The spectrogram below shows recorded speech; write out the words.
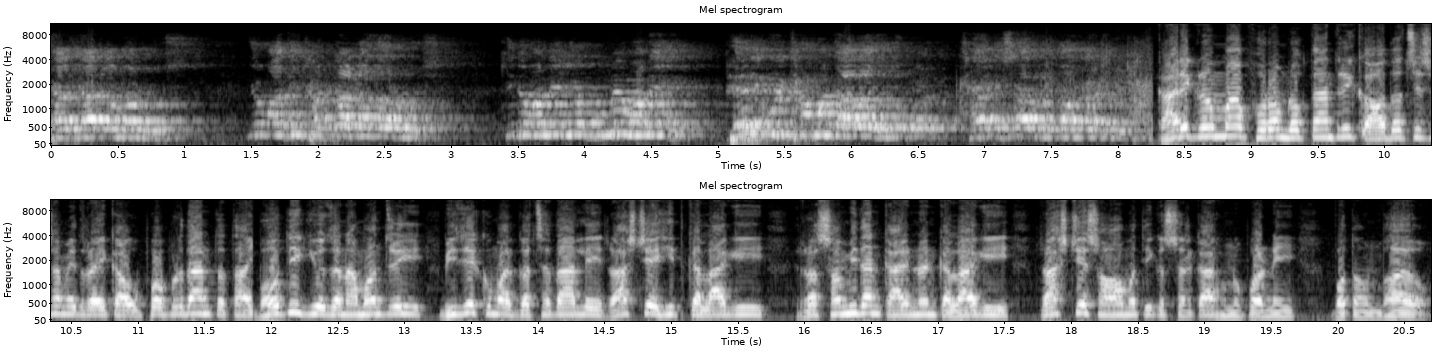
ख्याल ख्याल नगर्नुहोस्। यो माथि ठट्टा कार्यक्रममा फोरम लोकतान्त्रिकका अध्यक्ष समेत रहेका उपप्रधान तथा भौतिक योजना मन्त्री विजय कुमार गच्छदारले राष्ट्रिय हितका लागि र संविधान कार्यान्वयनका लागि राष्ट्रिय सहमतिको सरकार हुनुपर्ने बताउनुभयो।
